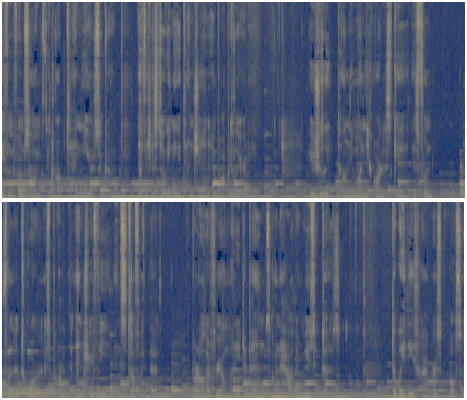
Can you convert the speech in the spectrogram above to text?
even from songs they dropped 10 years ago, if they're still getting attention and popularity. Usually, the only money artists get is from from the tour is part of the entry fee and stuff like that. But all the real money depends on how their music does. The way these rappers also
